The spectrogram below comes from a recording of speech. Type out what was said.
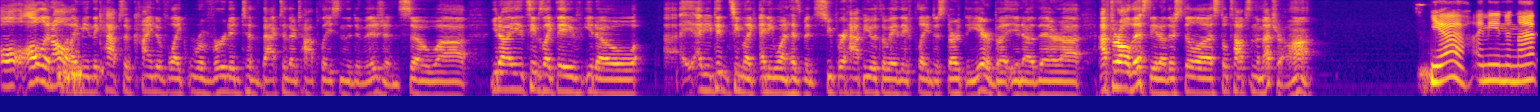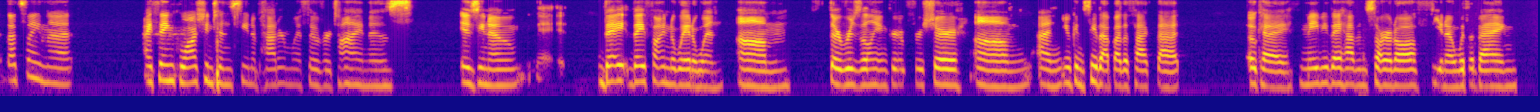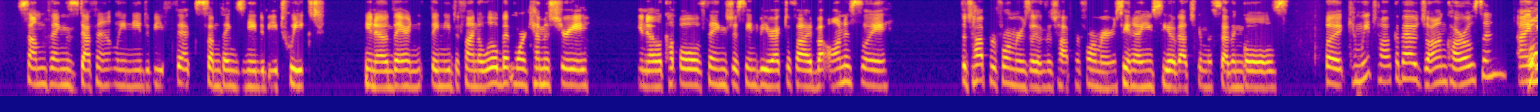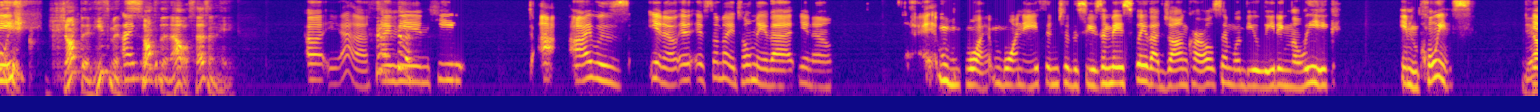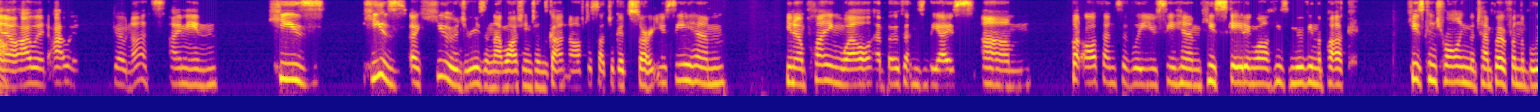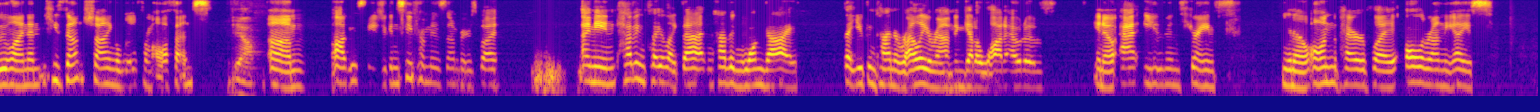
all, all in all, I mean, the Caps have kind of like reverted to back to their top place in the division. So, uh, you know, it seems like they've, you know, I, I mean, it didn't seem like anyone has been super happy with the way they've played to start the year, but you know, they're uh, after all this, you know, they're still uh, still tops in the Metro, huh? Yeah, I mean, and that that's something that I think Washington's seen a pattern with over time is is you know they they find a way to win. Um, they're a resilient group for sure, um, and you can see that by the fact that okay, maybe they haven't started off you know with a bang. Some things definitely need to be fixed. Some things need to be tweaked. You know, they they need to find a little bit more chemistry you know, a couple of things just need to be rectified. But honestly, the top performers are the top performers. You know, you see Ovechkin with seven goals. But can we talk about John Carlson? I Holy mean, jumping, he's been I- something else, hasn't he? uh, yeah. I mean, he. I, I was, you know, if, if somebody told me that, you know, what one eighth into the season, basically, that John Carlson would be leading the league in points Yeah. you know i would i would go nuts i mean he's he's a huge reason that washington's gotten off to such a good start you see him you know playing well at both ends of the ice um but offensively you see him he's skating well he's moving the puck he's controlling the tempo from the blue line and he's not shying away from offense yeah. um, obviously, as you can see from his numbers. But I mean, having play like that and having one guy that you can kind of rally around and get a lot out of, you know, at even strength, you know, on the power play, all around the ice,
